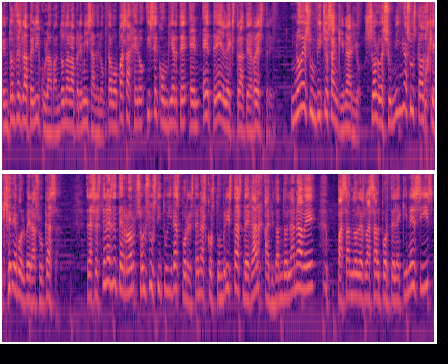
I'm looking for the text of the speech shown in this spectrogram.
Entonces la película abandona la premisa del octavo pasajero y se convierte en ET el extraterrestre. No es un bicho sanguinario, solo es un niño asustado que quiere volver a su casa. Las escenas de terror son sustituidas por escenas costumbristas de Garg ayudando en la nave, pasándoles la sal por telequinesis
